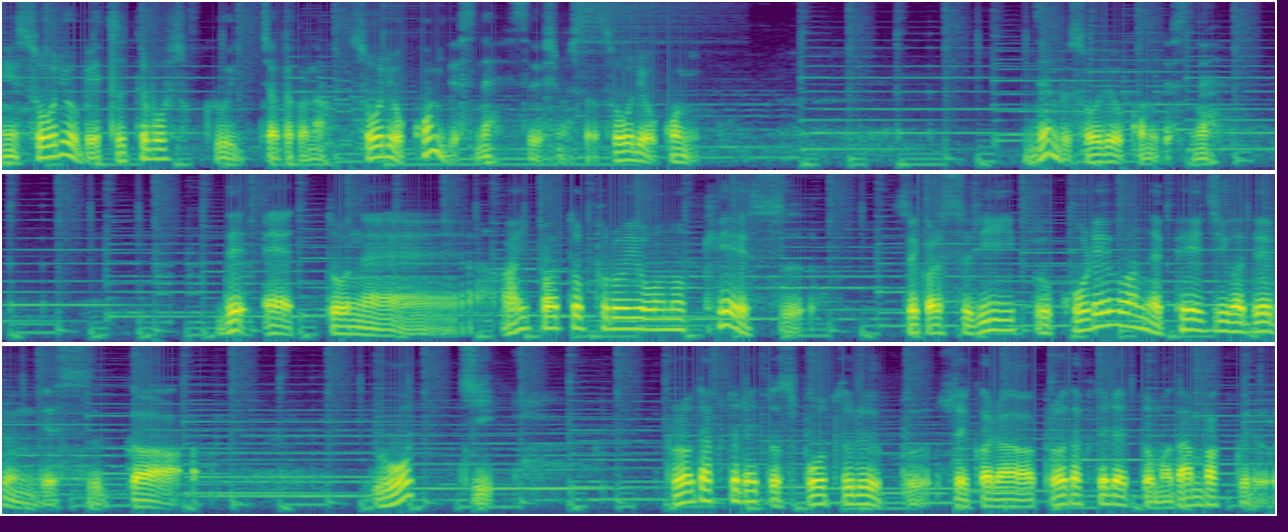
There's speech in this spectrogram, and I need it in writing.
えー送料別って僕言っちゃったかな。送料込みですね。失礼しました。送料込み。全部送料込みですね。で、えっとね、iPad Pro 用のケース、それからスリープ、これはね、ページが出るんですが、ウォッチ、プロダクトレッドスポーツループ、それからプロダクトレッドモダンバックル、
